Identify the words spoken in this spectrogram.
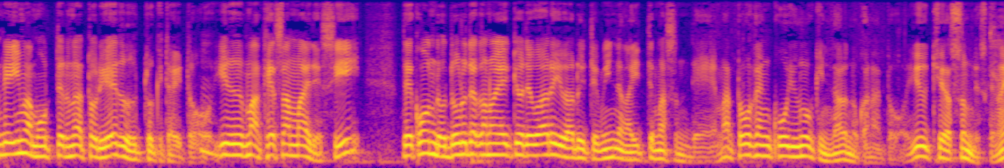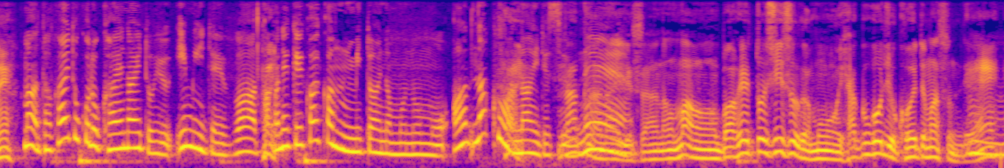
で、今持ってるのはとりあえず売っときたいという、まあ、決算前ですし、で、今度ドル高の影響で悪い悪いってみんなが言ってますんで、まあ、当然こういう動きになるのかなという気がするんですけどね。まあ、高いところ買えないという意味では、高値警戒感みたいなものもあなくはないですよね。なくはないです。あの、まあ、バフェット指数がもう150超えてますんでね。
